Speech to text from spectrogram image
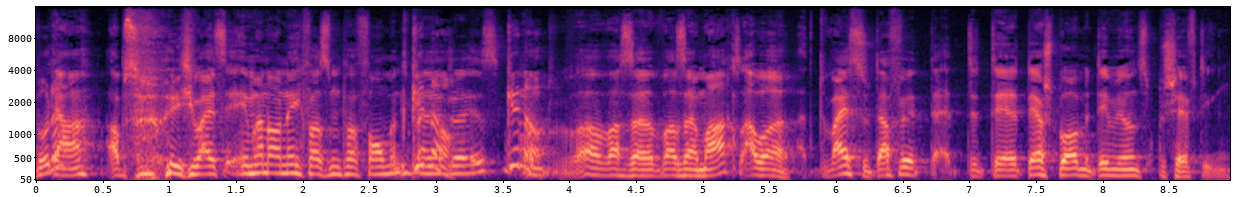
Oder? Ja, absolut. Ich weiß immer noch nicht, was ein Performance Genau, Manager ist. genau. Und was er, was er macht. Aber weißt du, dafür, der, der Sport, mit dem wir uns beschäftigen,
